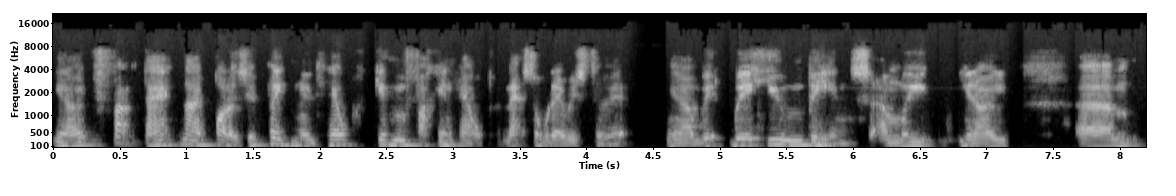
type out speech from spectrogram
you know, fuck that. No bollocks. If people need help, give them fucking help, and that's all there is to it. You know, we, we're human beings, and we, you know, um,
